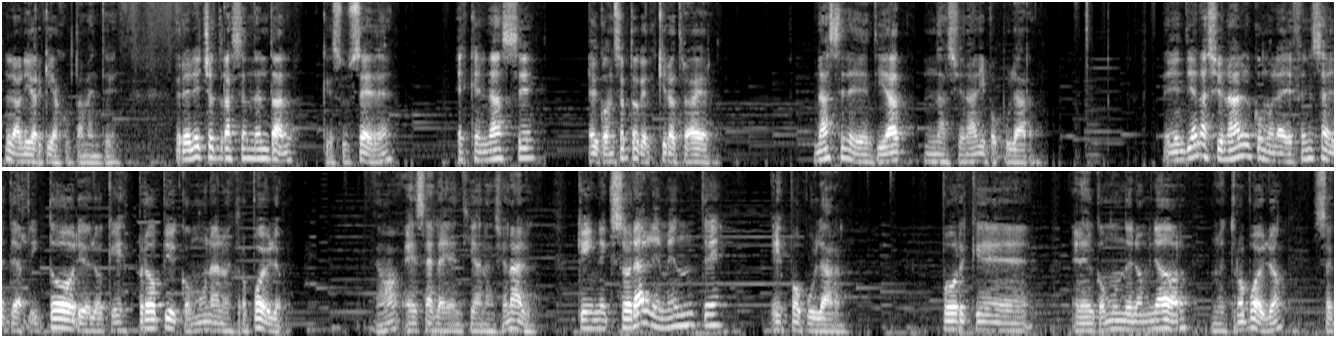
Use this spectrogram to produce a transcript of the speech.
la oligarquía justamente. Pero el hecho trascendental que sucede es que nace el concepto que les quiero traer. Nace la identidad nacional y popular, la identidad nacional como la defensa del territorio, de lo que es propio y común a nuestro pueblo. Esa es la identidad nacional, que inexorablemente es popular, porque en el común denominador, nuestro pueblo, se,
